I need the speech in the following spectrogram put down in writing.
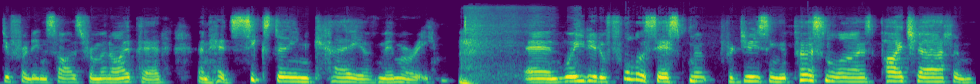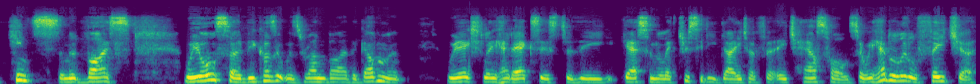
different in size from an iPad and had 16K of memory. and we did a full assessment, producing a personalised pie chart and hints and advice. We also, because it was run by the government, we actually had access to the gas and electricity data for each household. So we had a little feature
